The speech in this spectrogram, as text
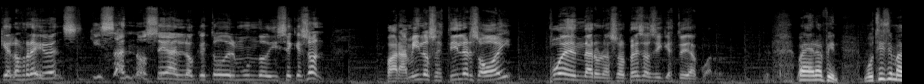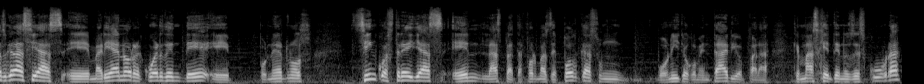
que los Ravens quizás no sean lo que todo el mundo dice que son. Para mí los Steelers hoy pueden dar una sorpresa, así que estoy de acuerdo. Bueno, en fin, muchísimas gracias eh, Mariano. Recuerden de eh, ponernos cinco estrellas en las plataformas de podcast, un bonito comentario para que más gente nos descubra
